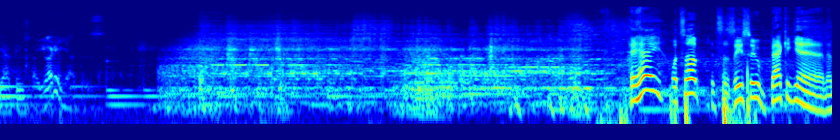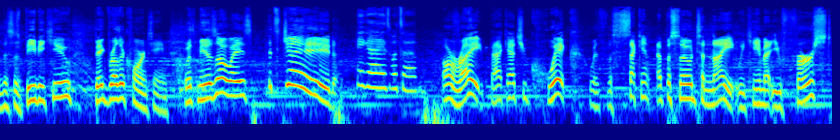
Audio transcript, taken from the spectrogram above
hiatus. Mayor hiatus. Hey, hey, what's up? It's Azizu back again, and this is BBQ Big Brother Quarantine. With me, as always, it's Jade. Hey guys, what's up? All right, back at you quick with the second episode tonight. We came at you first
